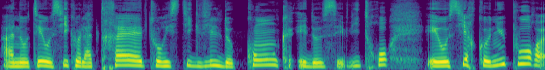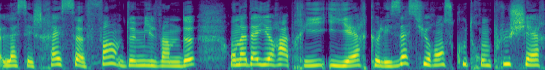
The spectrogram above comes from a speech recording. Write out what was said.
À noter aussi que la très touristique ville de Conques et de ses vitraux est aussi reconnue pour la sécheresse fin 2022. On a d'ailleurs appris hier que les assurances coûteront plus cher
